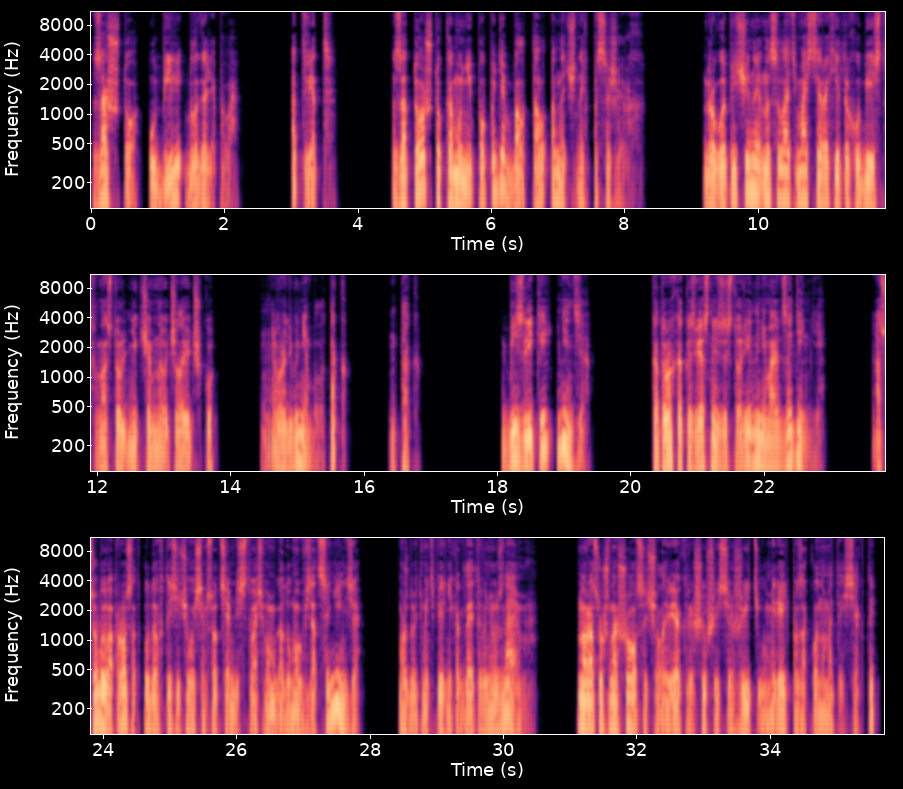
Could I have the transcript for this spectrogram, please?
За что убили Благолепова? Ответ. За то, что кому ни попадя болтал о ночных пассажирах. Другой причины насылать мастера хитрых убийств на столь никчемного человечку Вроде бы не было, так? Так. Безликий ниндзя, которых, как известно из истории, нанимают за деньги. Особый вопрос, откуда в 1878 году мог взяться ниндзя. Может быть, мы теперь никогда этого не узнаем. Но раз уж нашелся человек, решившийся жить и умереть по законам этой секты,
